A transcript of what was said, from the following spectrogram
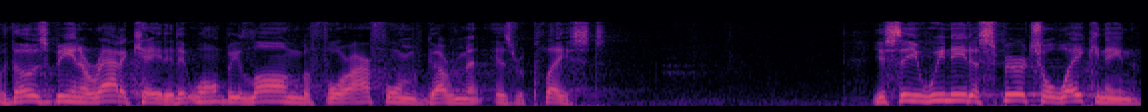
With those being eradicated, it won't be long before our form of government is replaced. You see, we need a spiritual awakening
